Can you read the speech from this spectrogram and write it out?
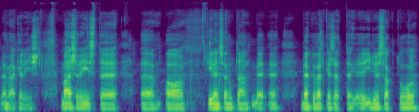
emelkedés. Másrészt a 90 után be, bekövetkezett időszaktól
